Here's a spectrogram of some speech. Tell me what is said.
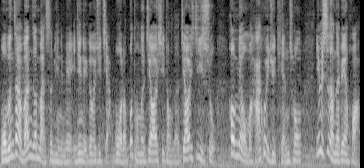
我们在完整版视频里面已经给各位去讲过了不同的交易系统的交易技术，后面我们还会去填充，因为市场在变化。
